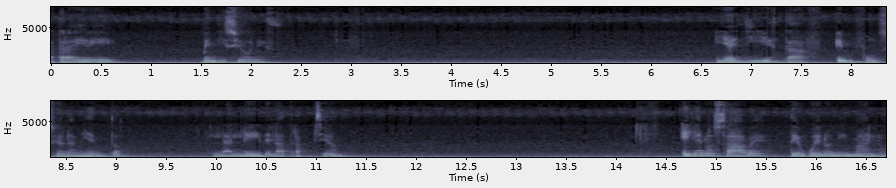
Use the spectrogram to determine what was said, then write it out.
atraeré bendiciones. Y allí está en funcionamiento la ley de la atracción. Ella no sabe de bueno ni malo.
